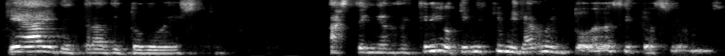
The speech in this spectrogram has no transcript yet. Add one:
qué hay detrás de todo esto. Hasta en el recreo, tienes que mirarlo en todas las situaciones.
